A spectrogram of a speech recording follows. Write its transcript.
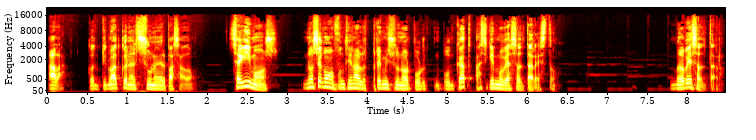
Hala, continuad con el Sune del pasado. Seguimos. No sé cómo funcionan los premios Sunor.cat, así que me voy a saltar esto. Me lo voy a saltar.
